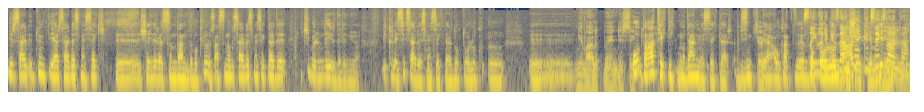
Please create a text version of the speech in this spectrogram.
bir serbe, tüm diğer serbest meslek e, şeyler arasından da bakıyoruz. Aslında bu serbest meslekler de iki bölümde irdeleniyor. Bir klasik serbest meslekler, doktorluk, e, e, Mimarlık, mühendislik. o daha teknik, modern meslekler. Bizim Evet. yani avukatlığın, sayıları doktorluğun daha çok yüksek zaten.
